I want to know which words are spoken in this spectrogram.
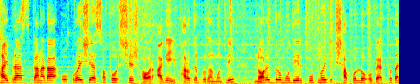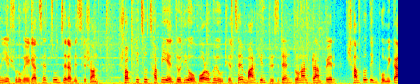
সাইপ্রাস, কানাডা ও ক্রোয়েশিয়া সফর শেষ হওয়ার আগেই ভারতের প্রধানমন্ত্রী নরেন্দ্র মোদীর কূটনৈতিক সাফল্য ও ব্যর্থতা নিয়ে শুরু হয়ে গেছে চুলচেরা বিশ্লেষণ। সব কিছু ছাপিয়ে যদিও বড় হয়ে উঠেছে মার্কিন প্রেসিডেন্ট ডোনাল্ড ট্রাম্পের সাম্প্রতিক ভূমিকা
